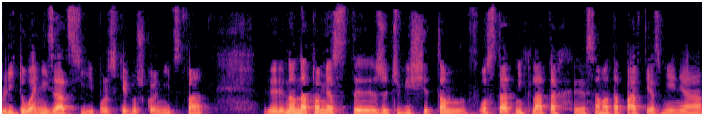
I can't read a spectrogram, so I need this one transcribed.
lituanizacji polskiego szkolnictwa. E, no natomiast e, rzeczywiście tam w ostatnich latach sama ta partia zmienia,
